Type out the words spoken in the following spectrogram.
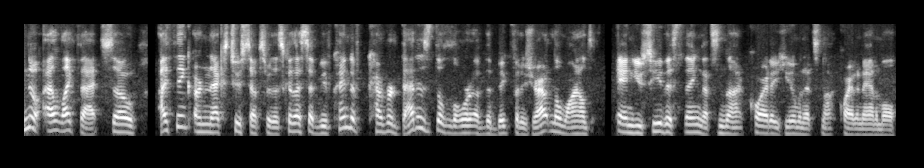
No, I like that. So I think our next two steps for this, because I said we've kind of covered that is the lore of the Bigfoot. Is you're out in the wilds and you see this thing that's not quite a human, it's not quite an animal.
